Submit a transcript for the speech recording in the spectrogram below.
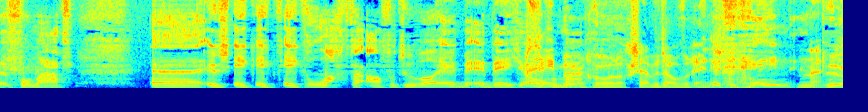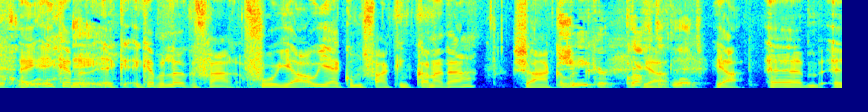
eh. Eh, dus ik, ik, ik lach er af en toe wel een, een beetje over. Geen burgeroorlog, zijn we het over eens? Geen burgeroorlog, Hey, ik, heb nee. een, ik, ik heb een leuke vraag voor jou. Jij komt vaak in Canada, zakelijk. Zeker, prachtig ja, land. Ja, ehm, eh,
